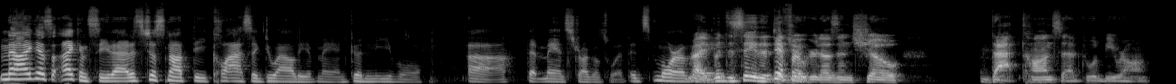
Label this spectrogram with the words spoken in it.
No, I guess I can see that. It's just not the classic duality of man, good and evil, uh, that man struggles with. It's more of Right, a, but to say that the Joker doesn't show that concept would be wrong.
